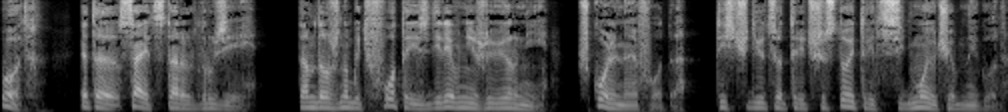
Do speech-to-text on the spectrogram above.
«Вот, Это сайт старых друзей. Там должно быть фото из деревни Живерни, школьное фото, 1936-37 учебный год.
